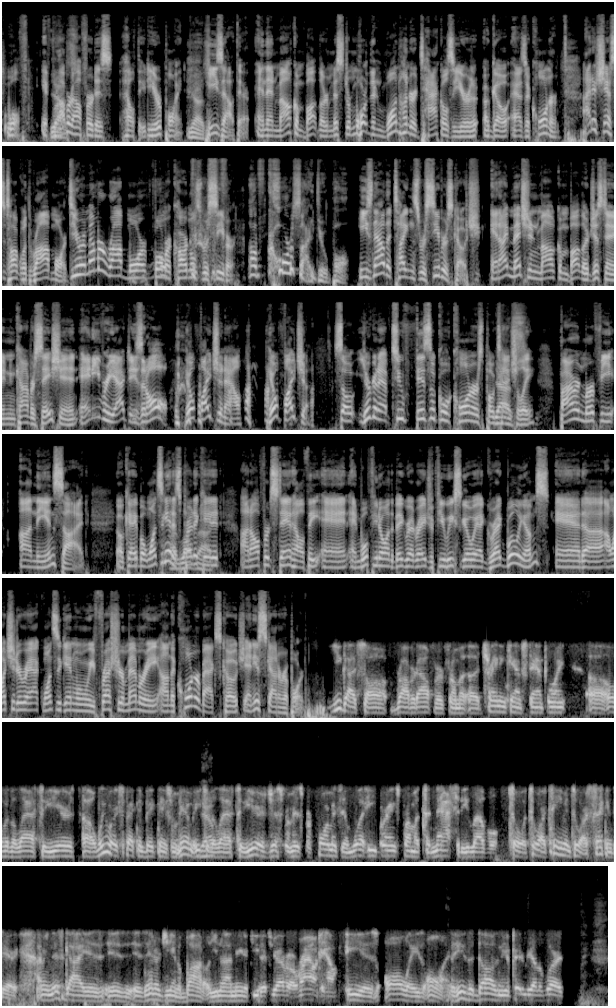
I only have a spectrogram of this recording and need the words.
Wolf, if Yes. Robert Alford is healthy, to your point, Yes. he's out there. And then Malcolm Butler, Mr. More than 100 tackles a year ago as a corner. I had a chance to talk with Rob Moore. Do you remember Rob Moore, former Cardinals receiver? Of course I do, Paul. He's now the Titans receivers coach. And I mentioned Malcolm Butler just in conversation, and he reacted. He said, Oh, he'll fight you now. He'll fight you. So you're going to have two physical corners potentially. Byron Murphy on the inside. Okay, but once again, I it's love that. predicated on Alford staying healthy. And, and Wolf, you know, on the Big Red Rage a few weeks ago, we had Greg Williams. And uh, I want you to react once again when we refresh your memory on the cornerbacks coach and his scouting report. you guys saw Robert Alford from a, a training camp standpoint uh, over the last two years. Uh, we were expecting big things from him each Yep. of the last two years, just from his performance and what he brings from a tenacity level to to our team and to our secondary. I mean, this guy is is is energy in a bottle. You know what I mean? If you if you're ever around him, he is always on. He's a dog in the epitome of the word.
